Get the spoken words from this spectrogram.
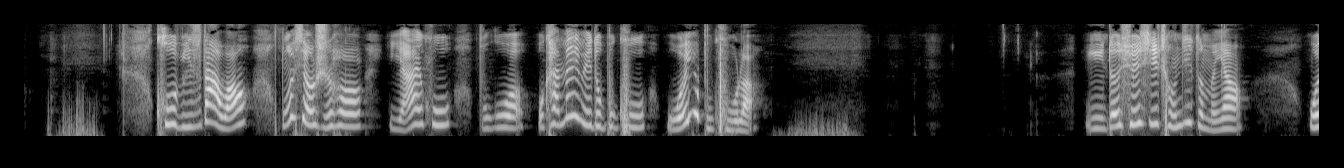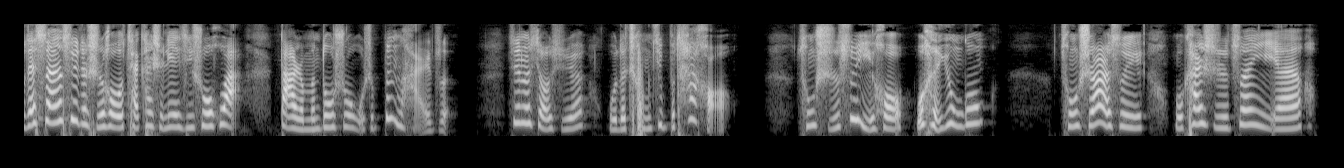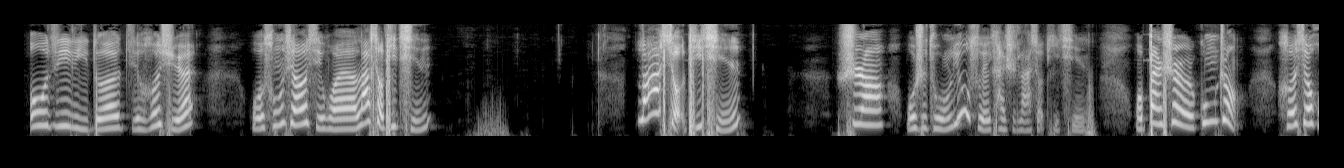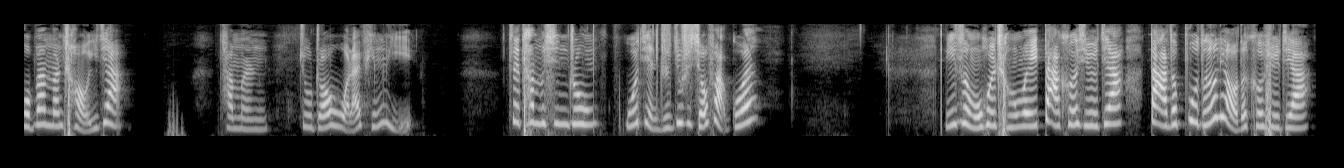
哭鼻子大王，我小时候也爱哭，不过我看妹妹都不哭，我也不哭了。”你的学习成绩怎么样？我在三岁的时候才开始练习说话，大人们都说我是笨孩子。进了小学，我的成绩不太好。从十岁以后，我很用功。从十二岁，我开始钻研欧几里得几何学。我从小喜欢拉小提琴。拉小提琴？是啊，我是从六岁开始拉小提琴。我办事儿公正，和小伙伴们吵一架。他们就找我来评理，在他们心中，我简直就是小法官。你怎么会成为大科学家，大的不得了的科学家？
